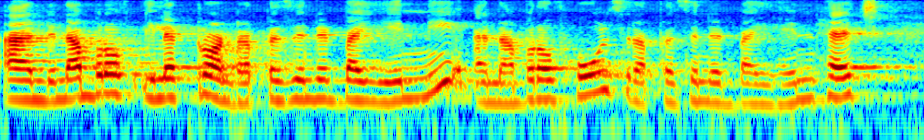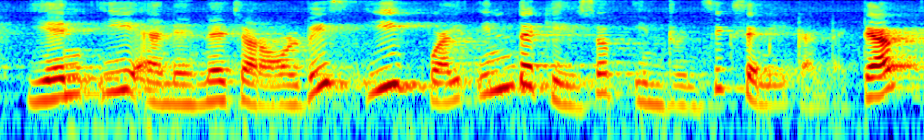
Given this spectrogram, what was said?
and the number of electron represented by Ne and number of holes represented by NH, Ne and NH are always equal in the case of intrinsic semiconductor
